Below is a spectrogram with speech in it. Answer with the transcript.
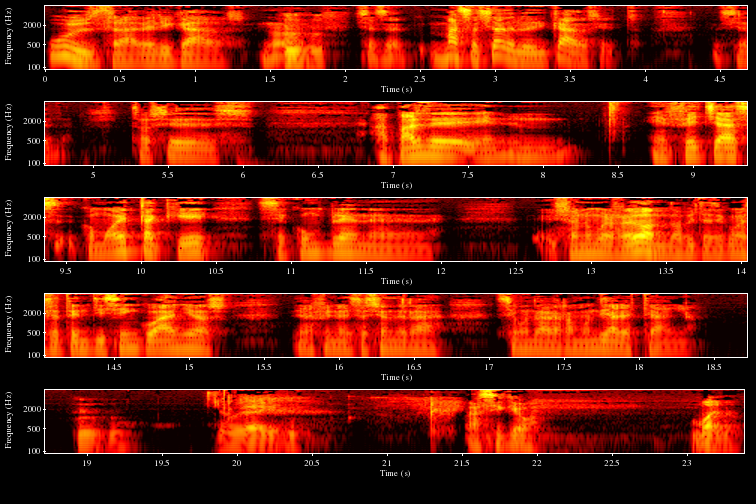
ultra delicados, ¿no? más allá de lo delicado, ¿cierto? ¿Es cierto? Entonces, aparte en, en, fechas como esta que se cumplen, eh, son números redondos, ¿viste? Se cumplen 75 años de la finalización de la Segunda Guerra Mundial este año. Así que bueno.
